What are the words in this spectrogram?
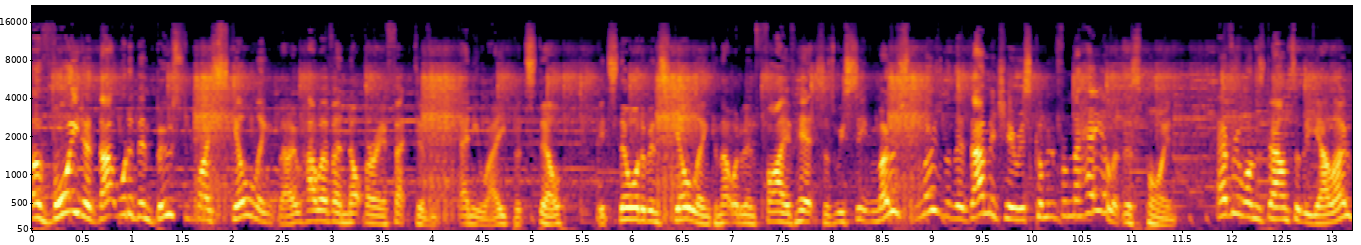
Avoided. That would have been boosted by Skill Link though. However, not very effective anyway, but still. It still would have been Skill Link and that would have been five hits as we see most, most of the damage here is coming from the hail at this point. Everyone's down to the yellow.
